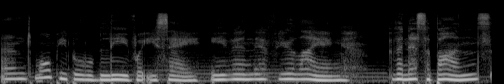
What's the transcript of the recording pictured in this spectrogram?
and more people will believe what you say, even if you're lying. Vanessa Bohns,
